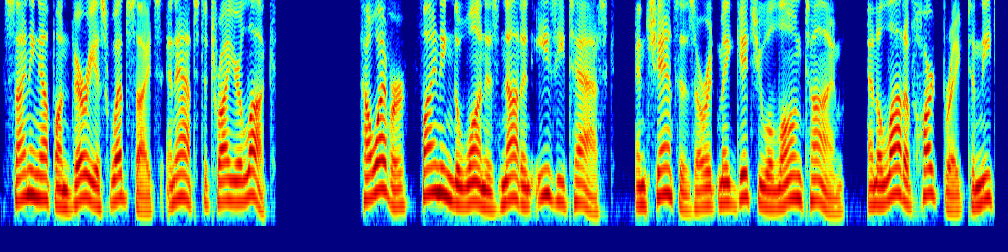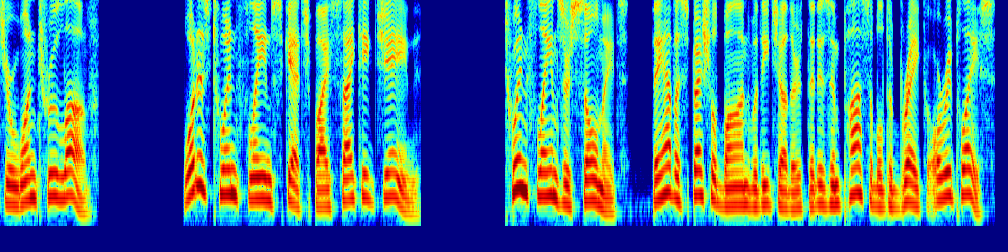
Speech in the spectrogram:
signing up on various websites and apps to try your luck. However, finding the one is not an easy task, and chances are it may get you a long time, and a lot of heartbreak to meet your one true love. What is Twin Flame Sketch by Psychic Jane? Twin flames are soulmates, they have a special bond with each other that is impossible to break or replace.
